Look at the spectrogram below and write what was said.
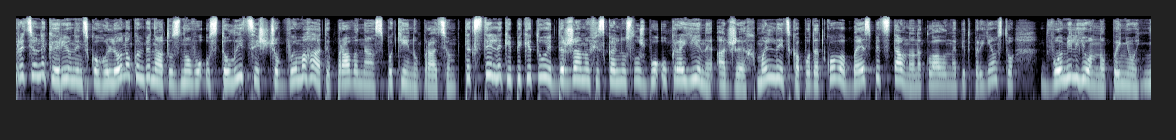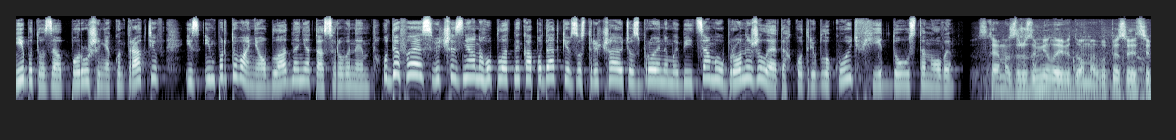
Працівники рівненського льонокомбінату знову у столиці, щоб вимагати права на спокійну працю. Текстильники пікетують Державну фіскальну службу України, адже Хмельницька податкова безпідставно наклала на підприємство двомільйонну пеню, нібито за порушення контрактів із імпортування обладнання та сировини. У ДФС вітчизняного платника податків зустрічають озброєними бійцями у бронежилетах, котрі блокують вхід до установи. Схема зрозуміла і відома. Виписуються е,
